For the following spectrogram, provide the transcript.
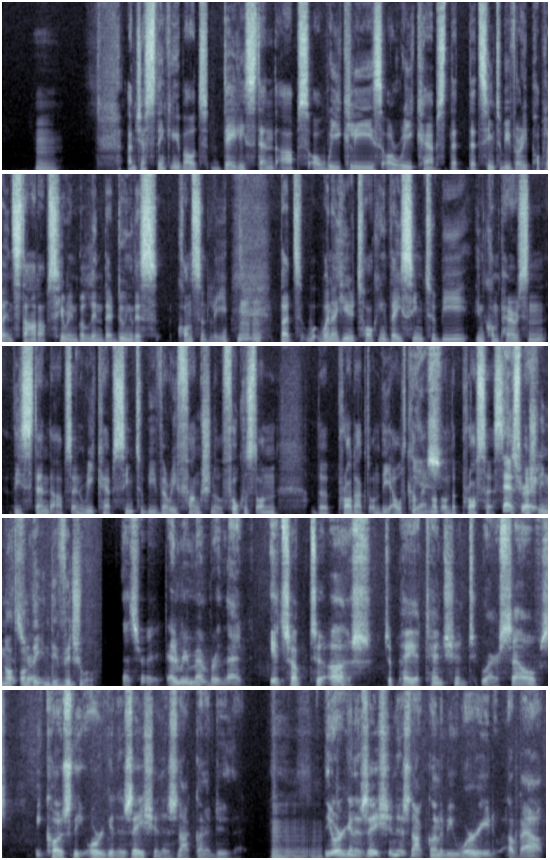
Hmm. I'm just thinking about daily stand ups or weeklies or recaps that, that seem to be very popular in startups here in Berlin. They're doing this constantly. Mm-hmm. But w- when I hear you talking, they seem to be, in comparison, these stand ups and recaps seem to be very functional, focused on the product, on the outcome, yes. and not on the process, That's especially right. not That's on right. the individual. That's right. And remember that it's up to us to pay attention to ourselves because the organization is not going to do that. Mm-hmm. The organization is not going to be worried about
